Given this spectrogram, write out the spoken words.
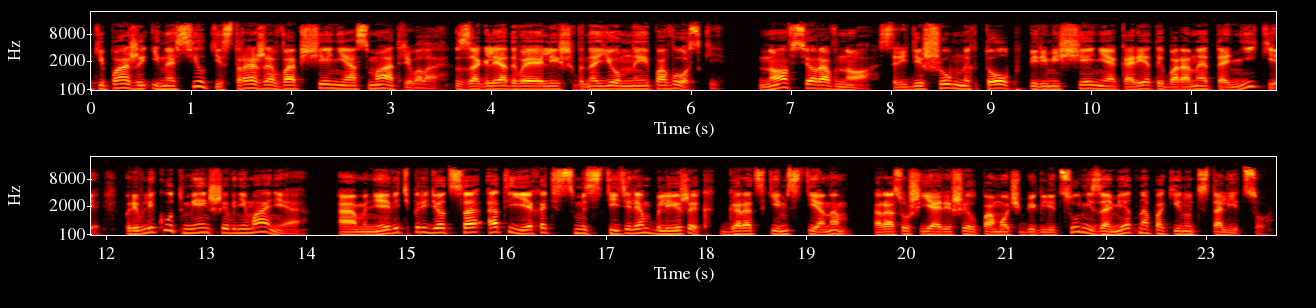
экипажи и носилки стража вообще не осматривала, заглядывая лишь в наемные повозки. Но все равно, среди шумных толп перемещения кареты баронета Ники привлекут меньше внимания. А мне ведь придется отъехать с Мстителем ближе к городским стенам раз уж я решил помочь беглецу незаметно покинуть столицу.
